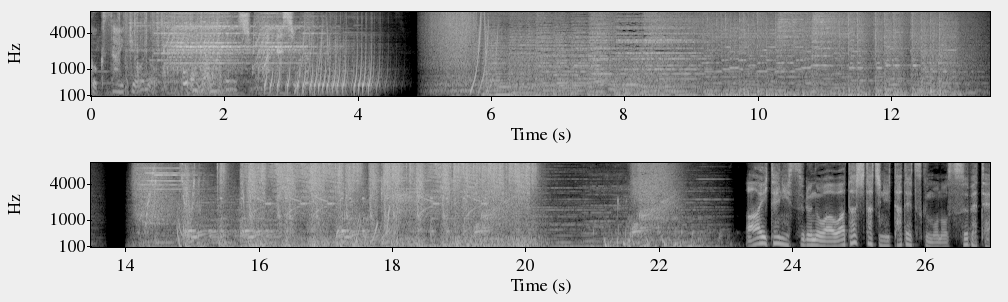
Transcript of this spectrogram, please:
国最強の大山同士私は相手にするのは私たちに立てつくものすべて。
